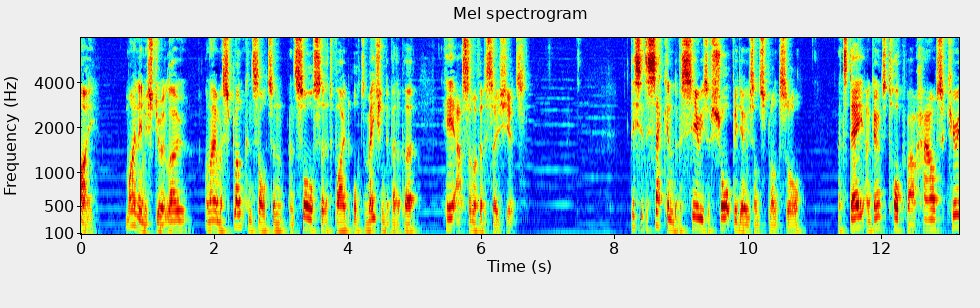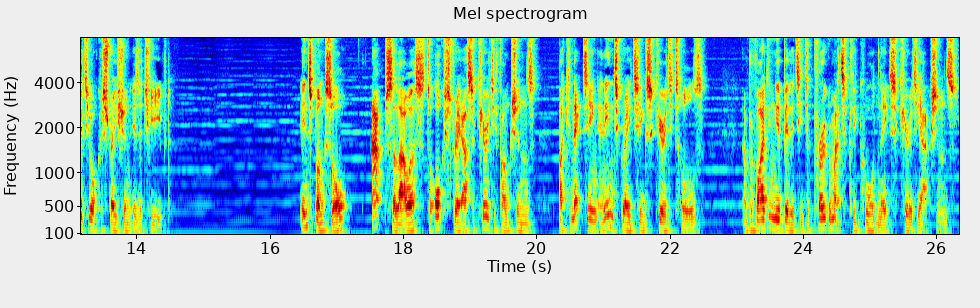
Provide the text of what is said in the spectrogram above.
Hi, my name is Stuart Lowe, and I am a Splunk consultant and SOAR certified automation developer here at Somerford Associates. This is the second of a series of short videos on Splunk SOAR, and today I'm going to talk about how security orchestration is achieved. In Splunk SOAR, apps allow us to orchestrate our security functions by connecting and integrating security tools and providing the ability to programmatically coordinate security actions.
